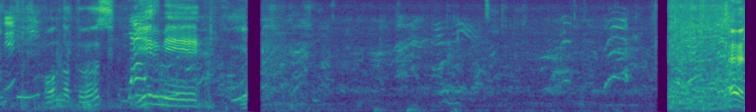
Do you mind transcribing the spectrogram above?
Hadi. 19, 20. Evet,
